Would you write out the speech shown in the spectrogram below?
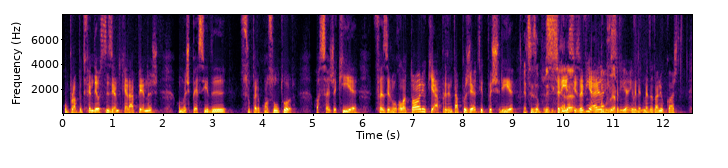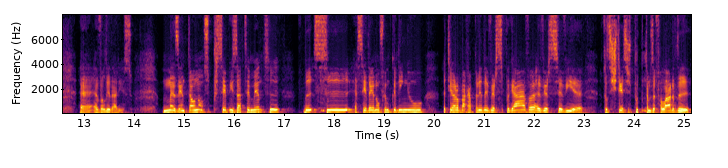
O próprio defendeu-se dizendo que era apenas uma espécie de superconsultor. Ou seja, que ia fazer um relatório, que ia apresentar projetos e depois seria A decisão política seria Cisa Vieira seria, evidentemente, António Costa a, a validar isso. Mas então não se percebe exatamente eh, se essa ideia não foi um bocadinho a tirar a barra à parede, a ver se pegava, a ver se havia resistências, porque estamos a falar de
